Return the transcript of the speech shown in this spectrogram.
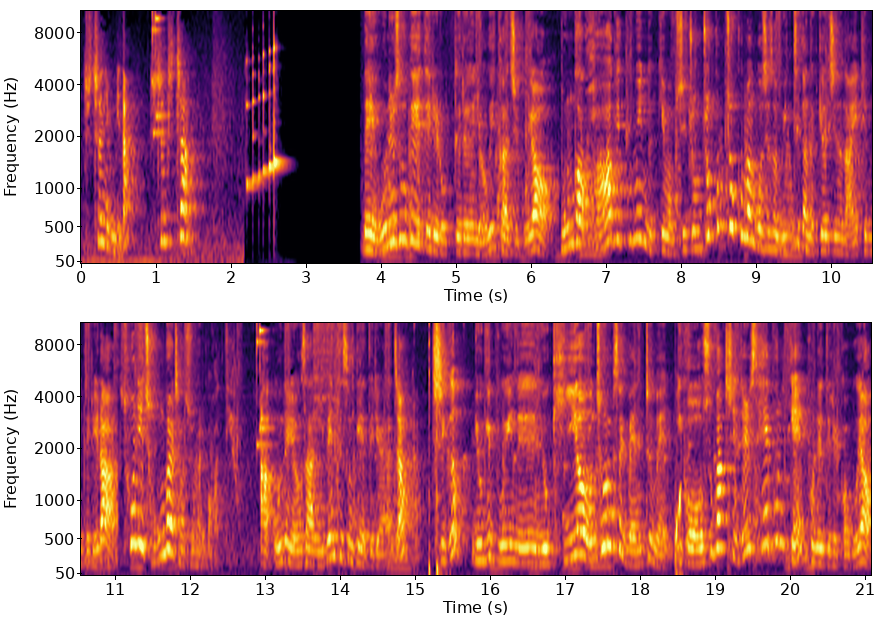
추천입니다. 추천 추천! 네, 오늘 소개해드릴 옷들은 여기까지고요. 뭔가 과하게 꾸민 느낌 없이 좀 조금 조금한 곳에서 위트가 느껴지는 아이템들이라 손이 정말 자주 갈 것 같아요. 아, 오늘 영상 이벤트 소개해드려야죠. 지금 여기 보이는 이 귀여운 초록색 맨투맨 이거 수박씨들 세 분께 보내드릴 거고요.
